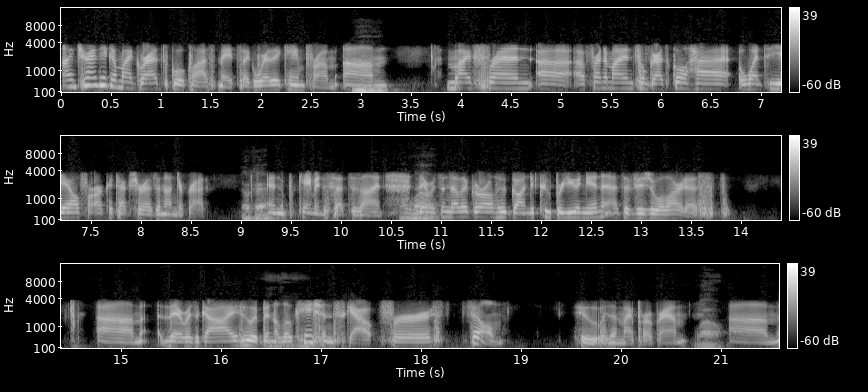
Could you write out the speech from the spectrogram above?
I'm trying to think of my grad school classmates, like where they came from. Um, my friend, uh, a friend of mine from grad school, had went to Yale for architecture as an undergrad Okay. and came into set design. Oh, wow. There was another girl who'd gone to Cooper Union as a visual artist. Um, there was a guy who had been a location scout for film, who was in my program. wow. Um,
